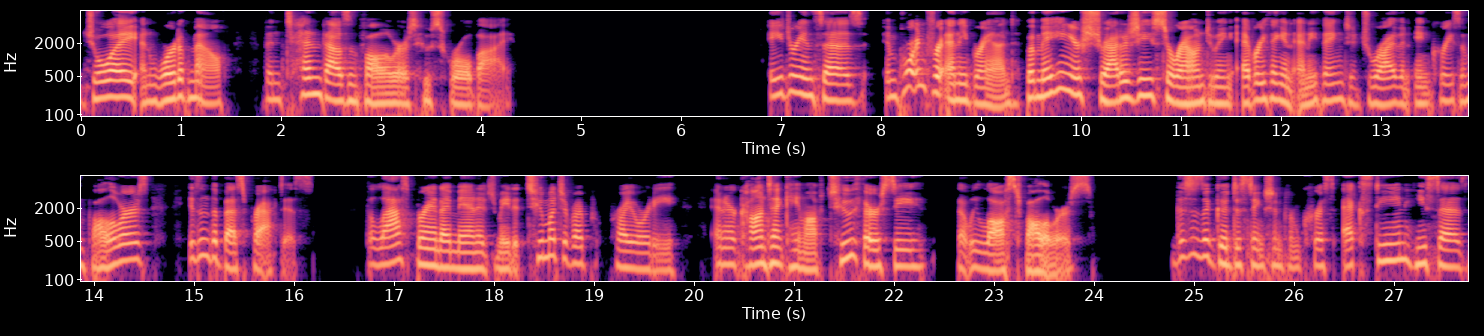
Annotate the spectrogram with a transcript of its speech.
joy, and word of mouth than 10,000 followers who scroll by. Adrian says, important for any brand, but making your strategy surround doing everything and anything to drive an increase in followers isn't the best practice. The last brand I managed made it too much of a priority and our content came off too thirsty that we lost followers. This is a good distinction from Chris Eckstein. He says,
